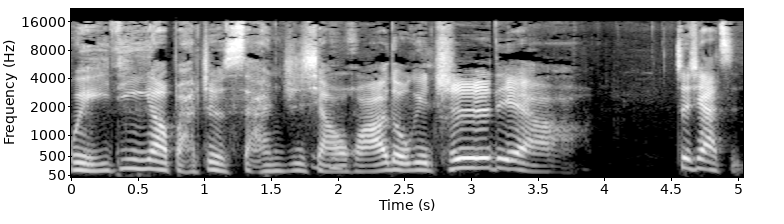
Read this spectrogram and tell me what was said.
我一定要把这三只小滑头给吃掉。这下子，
